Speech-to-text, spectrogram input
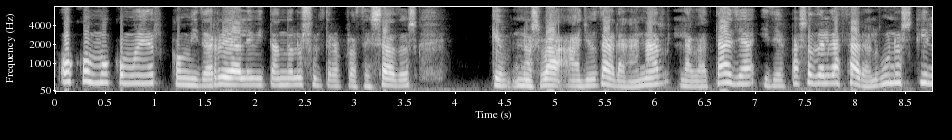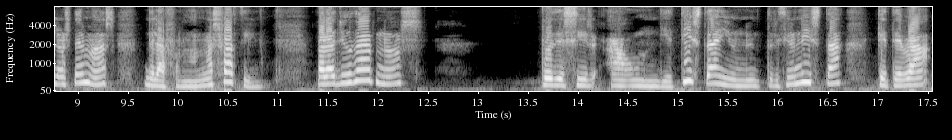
o cómo comer comida real evitando los ultraprocesados que nos va a ayudar a ganar la batalla y de paso adelgazar algunos kilos de más de la forma más fácil. Para ayudarnos, puedes ir a un dietista y un nutricionista que te va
